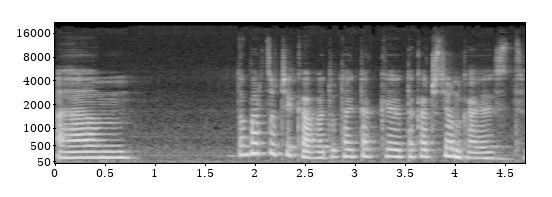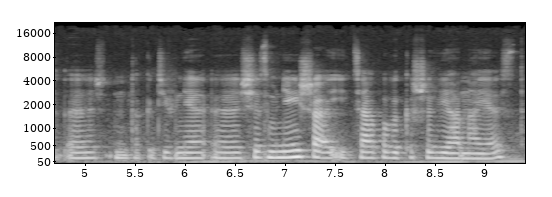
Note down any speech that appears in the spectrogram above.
Em, to bardzo ciekawe. Tutaj tak, taka czcionka jest, e, tak dziwnie e, się zmniejsza i cała powykrzywiana jest.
